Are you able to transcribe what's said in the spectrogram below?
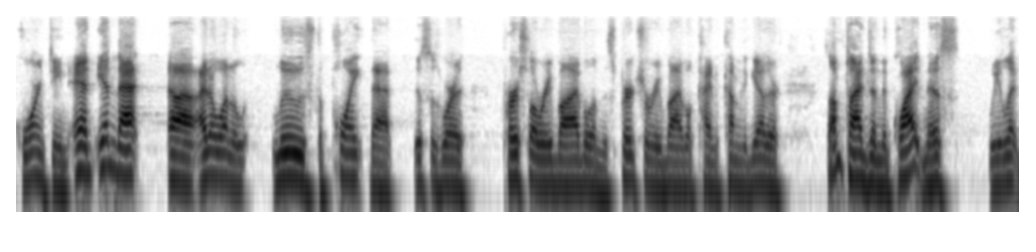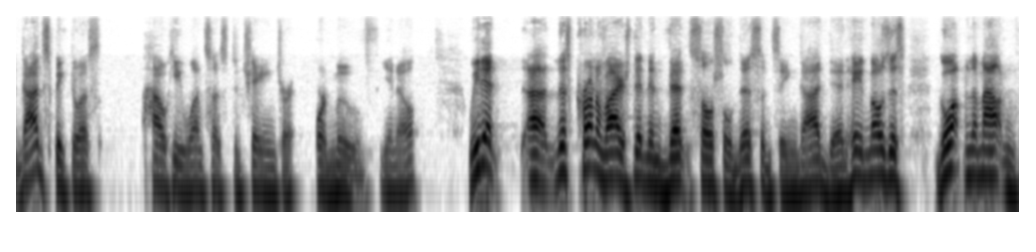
quarantined. And in that, uh, I don't want to lose the point that this is where personal revival and the spiritual revival kind of come together. Sometimes in the quietness, we let God speak to us how he wants us to change or, or move, you know. We didn't uh, this coronavirus didn't invent social distancing. God did. Hey Moses, go up in the mountain.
